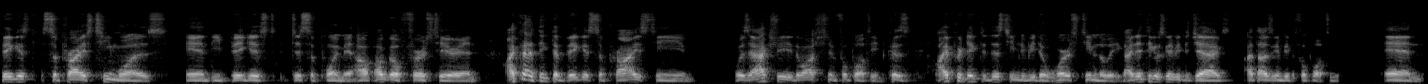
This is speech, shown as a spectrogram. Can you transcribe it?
biggest surprise team was and the biggest disappointment. I'll, I'll go first here, and I kind of think the biggest surprise team was actually the Washington football team because I predicted this team to be the worst team in the league. I didn't think it was going to be the Jags. I thought it was going to be the football team, and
